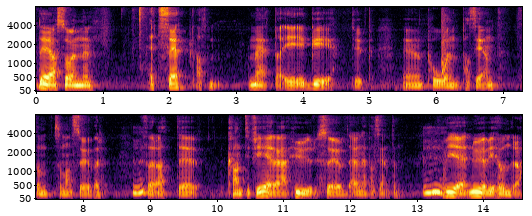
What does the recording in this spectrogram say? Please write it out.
det är alltså en, ett sätt att mäta EEG typ eh, på en patient som, som man söver för att eh, kvantifiera hur sövd är den här patienten. Vi är, nu är vi 100.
